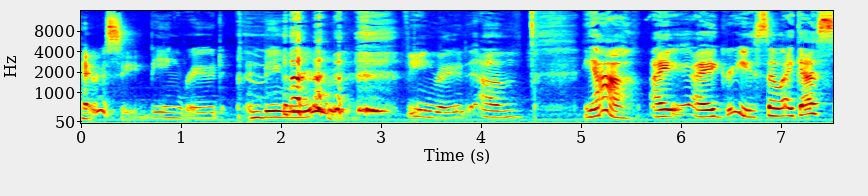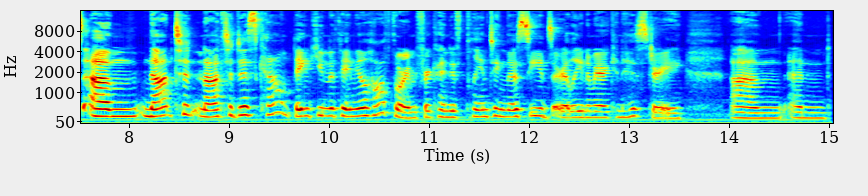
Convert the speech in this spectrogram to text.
heresy being rude. and being rude. being rude. Um, yeah, I I agree. So I guess um, not to not to discount. Thank you, Nathaniel Hawthorne, for kind of planting those seeds early in American history, um, and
